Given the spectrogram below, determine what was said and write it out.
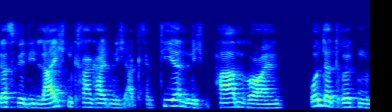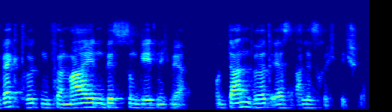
dass wir die leichten Krankheiten nicht akzeptieren, nicht haben wollen, unterdrücken, wegdrücken, vermeiden bis zum geht nicht mehr. Und dann wird erst alles richtig schlimm.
